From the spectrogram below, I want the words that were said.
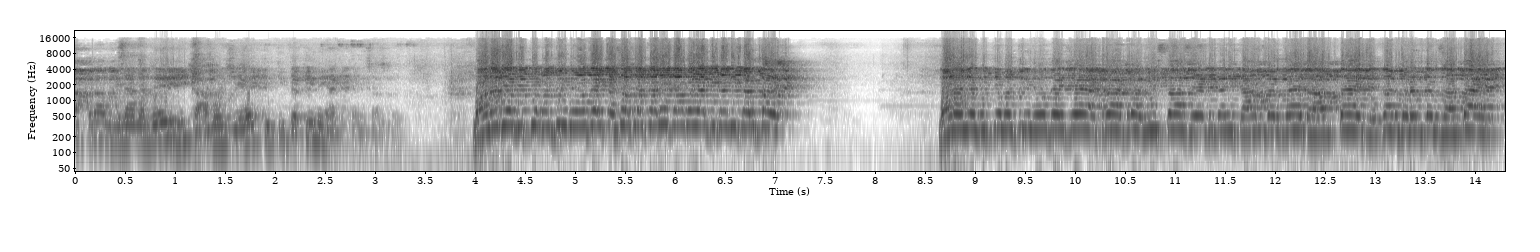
अकरा महिन्यामध्ये ही कामं जी आहेत किती गतीने या ठिकाणी चालू आहेत. माननीय मुख्यमंत्री महोदय कशा प्रकारे कामं या ठिकाणी करताय माननीय मुख्यमंत्री महोदय जे अठरा अठरा वीस तास या ठिकाणी काम करतायत राबतायत लोकांपर्यंत जात आहेत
